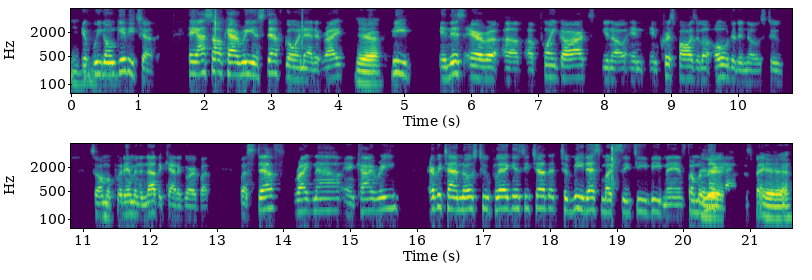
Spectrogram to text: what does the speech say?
mm-hmm. if we gonna get each other. Hey, I saw Kyrie and Steph going at it, right? Yeah. Me in this era of, of point guards, you know, and, and Chris Paul is a little older than those two. So I'm gonna put him in another category. But but Steph right now and Kyrie, every time those two play against each other, to me that's much see TV, man, from a yeah. look perspective. Yeah,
